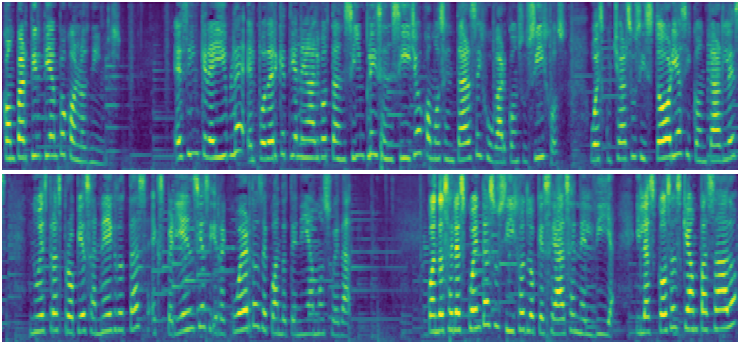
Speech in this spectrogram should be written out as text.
Compartir tiempo con los niños. Es increíble el poder que tiene algo tan simple y sencillo como sentarse y jugar con sus hijos, o escuchar sus historias y contarles nuestras propias anécdotas, experiencias y recuerdos de cuando teníamos su edad. Cuando se les cuenta a sus hijos lo que se hace en el día y las cosas que han pasado,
